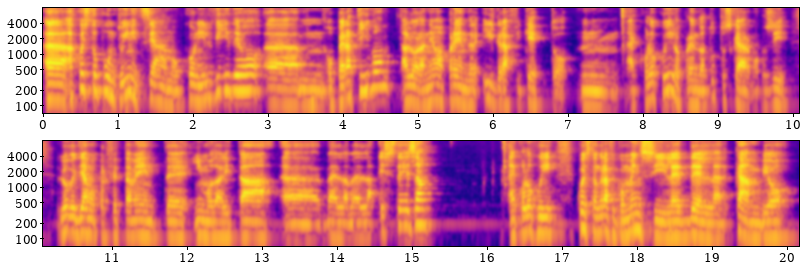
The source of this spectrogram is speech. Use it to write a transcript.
Uh, a questo punto iniziamo con il video um, operativo. Allora andiamo a prendere il grafichetto, um, eccolo qui, lo prendo a tutto schermo così lo vediamo perfettamente in modalità uh, bella bella estesa. Eccolo qui, questo è un grafico mensile del cambio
